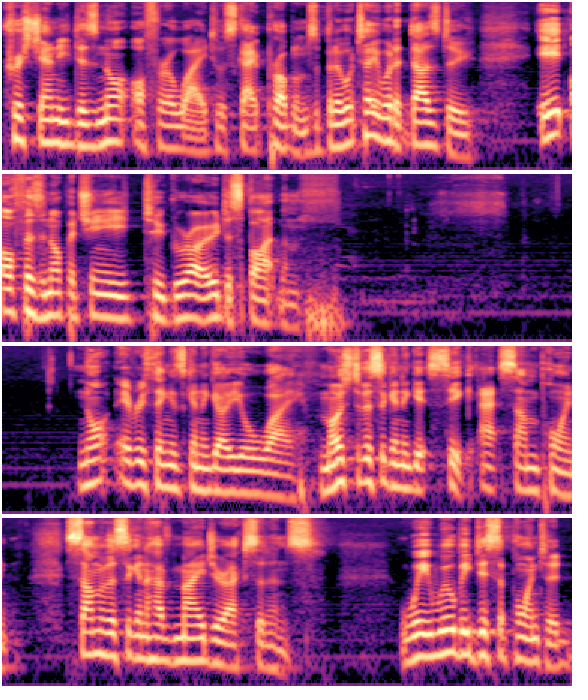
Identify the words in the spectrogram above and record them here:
Christianity does not offer a way to escape problems, but I will tell you what it does do it offers an opportunity to grow despite them. Not everything is going to go your way. Most of us are going to get sick at some point. Some of us are going to have major accidents. We will be disappointed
